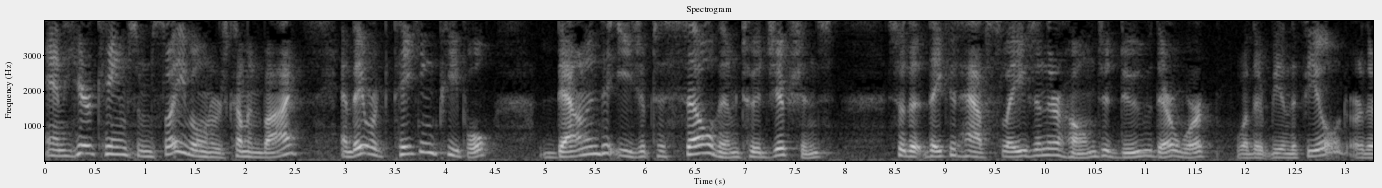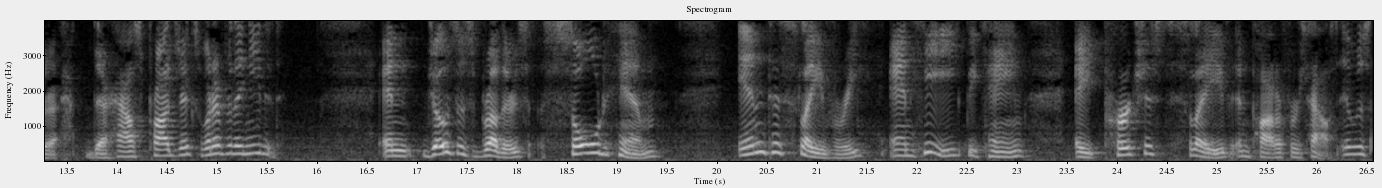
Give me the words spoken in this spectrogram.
And here came some slave owners coming by, and they were taking people down into Egypt to sell them to Egyptians so that they could have slaves in their home to do their work, whether it be in the field or their, their house projects, whatever they needed. And Joseph's brothers sold him into slavery, and he became a purchased slave in Potiphar's house. It was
